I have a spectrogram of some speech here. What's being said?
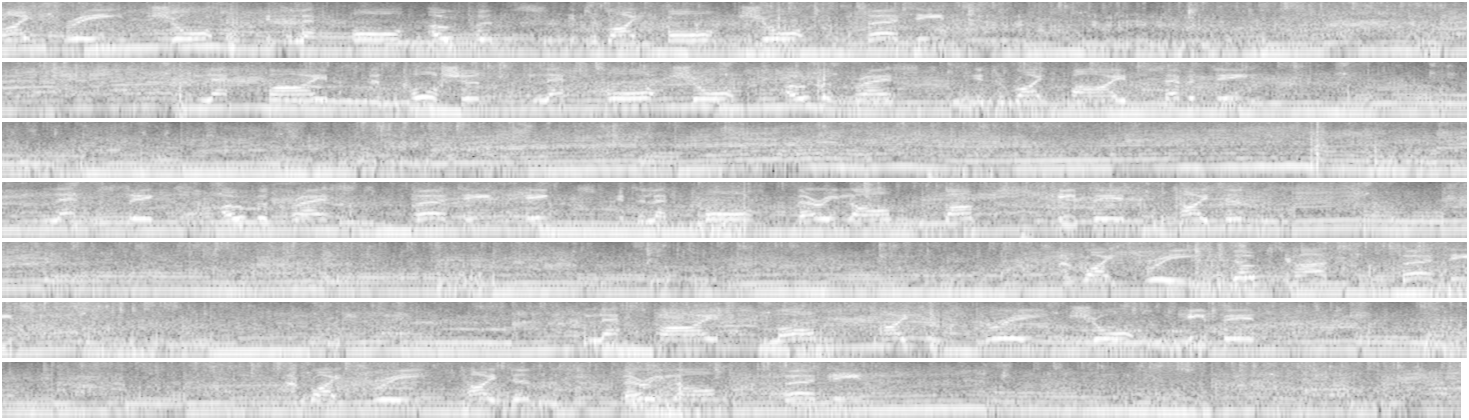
Right 3, short, into left 4, opens, into right 4, short, 30. left 5 and caution, left 4 short, over crest, into right 5, 70. Left 6, over crest, 13, kinks, into left 4, very long, bumps, keep in, tighten. And right 3, don't cut, 13 left five, long, tightens three, short, keep in. And right three, tightens, very long, 13.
